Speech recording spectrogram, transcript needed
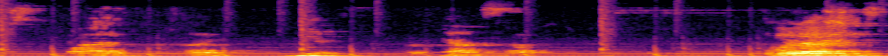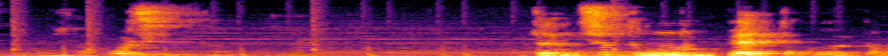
наступает, когда нет подняться, Валяешься, нужно хочется. Да что-то минут пять такое там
